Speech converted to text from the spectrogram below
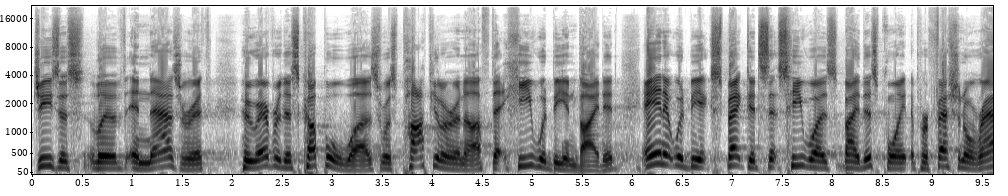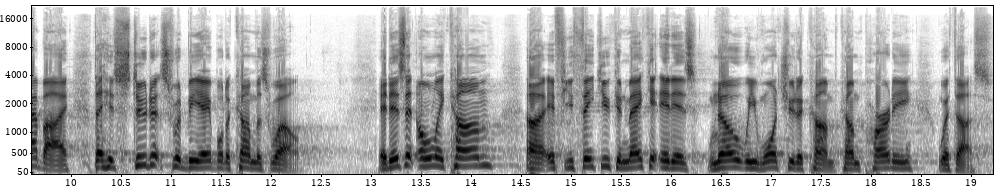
Jesus lived in Nazareth. Whoever this couple was was popular enough that he would be invited, and it would be expected, since he was by this point a professional rabbi, that his students would be able to come as well. It isn't only come uh, if you think you can make it, it is no, we want you to come. Come party with us.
